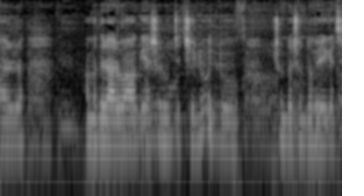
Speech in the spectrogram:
আর আমাদের আরও আগে আসার উচিত ছিল, একটু সন্ধ্যা সন্ধ্যা হয়ে গেছে।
